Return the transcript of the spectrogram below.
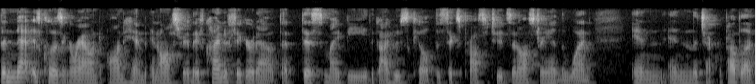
the net is closing around on him in Austria. They've kind of figured out that this might be the guy who's killed the six prostitutes in Austria and the one in in the Czech Republic.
